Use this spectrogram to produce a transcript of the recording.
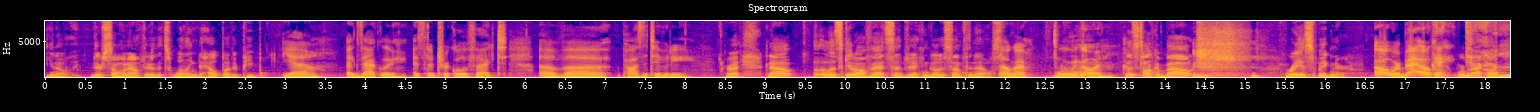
you know there's someone out there that's willing to help other people. Yeah. Exactly. It's the trickle effect of uh, positivity. Right now, let's get off that subject and go to something else. Okay. Where are we going? Let's talk about Rhea Spigner. Oh, we're back. Okay. We're back on you.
